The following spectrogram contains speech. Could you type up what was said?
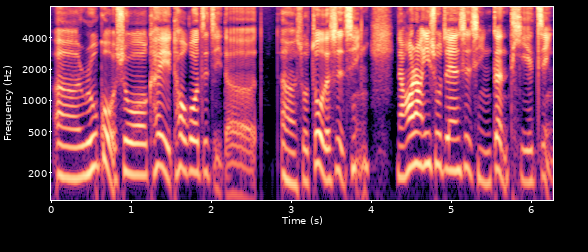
呃，如果说可以透过自己的。呃，所做的事情，然后让艺术这件事情更贴近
